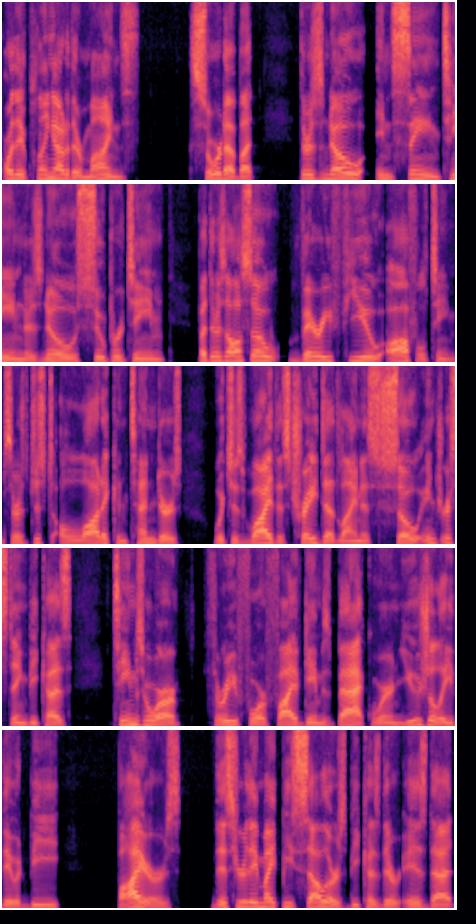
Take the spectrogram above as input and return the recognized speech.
are they playing out of their minds? Sorta, but there's no insane team. There's no super team, but there's also very few awful teams. There's just a lot of contenders, which is why this trade deadline is so interesting because teams who are three, four, five games back, wherein usually they would be buyers, this year they might be sellers because there is that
